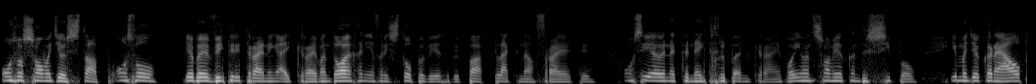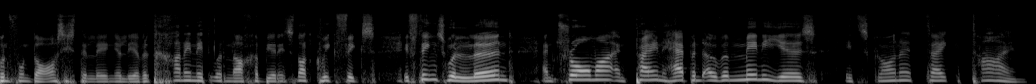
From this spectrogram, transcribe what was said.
ons wil saam met jou stap. Ons wil jou by victory training uitkry want daai gaan een van die stoppe wees op die pad plek na vryheid toe. Ons sien jou in 'n connect groep inkry waar iemand saam jou kan disipel, iemand jou kan help om fondasies te lê in jou lewe. Dit gaan nie net oornag gebeur nie. It's not quick fix. If things were learned and trauma and pain happened over many years, it's going to take time.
